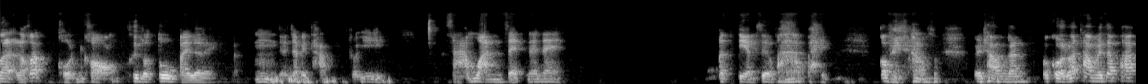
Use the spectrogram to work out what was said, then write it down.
ว่าเราก็ขนของขึ้นรถตู้ไปเลยแบบอืมเดี๋ยวจะไปทำเก้าอี้สามวันเสร็จแน่ๆก็เตรียมเสื้อผ้าไป ก็ไปทำไปทำกัน ปรากฏว่าทำไปสักพัก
